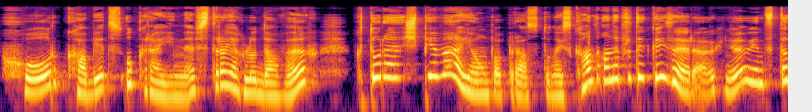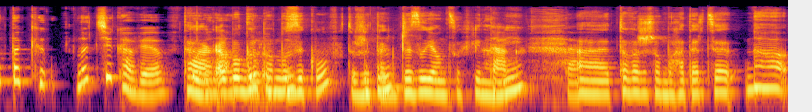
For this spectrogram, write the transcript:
chór kobiet z Ukrainy w strojach ludowych, które śpiewają po prostu. No i skąd one przy tych gejzerach, nie? Więc to tak, no ciekawie. Tak, albo grupa muzyków, którzy Mhm. tak jazzują co chwilami, Tak. e, towarzyszą bohaterce na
